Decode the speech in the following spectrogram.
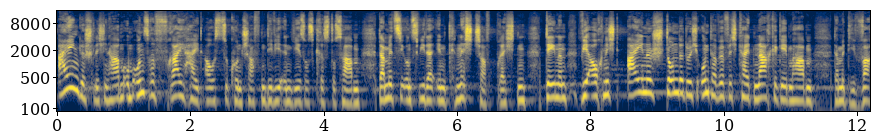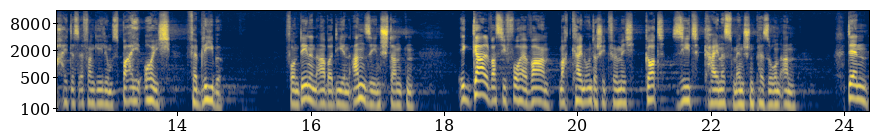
eingeschlichen haben, um unsere Freiheit auszukundschaften, die wir in Jesus Christus haben, damit sie uns wieder in Knechtschaft brächten, denen wir auch nicht eine Stunde durch Unterwürfigkeit nachgegeben haben, damit die Wahrheit des Evangeliums bei euch verbliebe. Von denen aber, die in Ansehen standen, Egal, was sie vorher waren, macht keinen Unterschied für mich. Gott sieht keines Menschen Person an. Denn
